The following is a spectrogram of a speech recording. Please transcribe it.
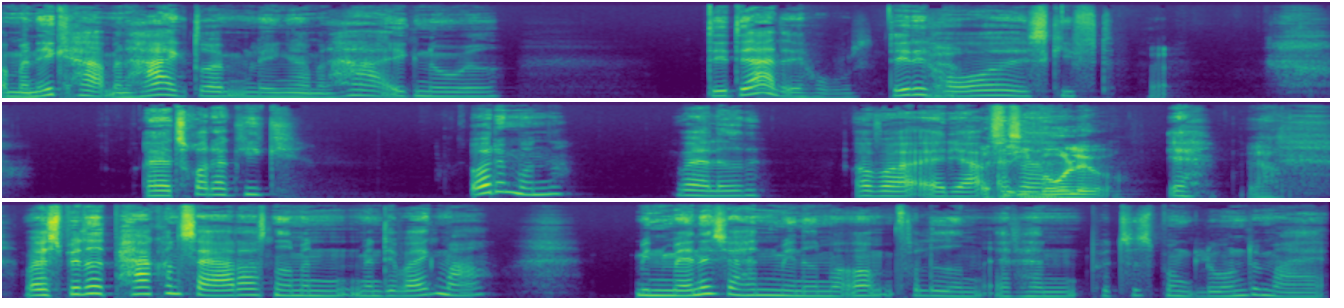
og man ikke har, man har ikke drømmen længere, man har ikke noget. Det er der, det er hårdt. Det er det Ja. ja. hårde skift. Ja. Og jeg tror, der gik otte måneder, hvor jeg lavede det. Og hvor, at jeg, Altså, altså i Måløv? hvor jeg spillede et par koncerter og sådan noget, men, men det var ikke meget. Min manager, han mindede mig om forleden, at han på et tidspunkt lånte mig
